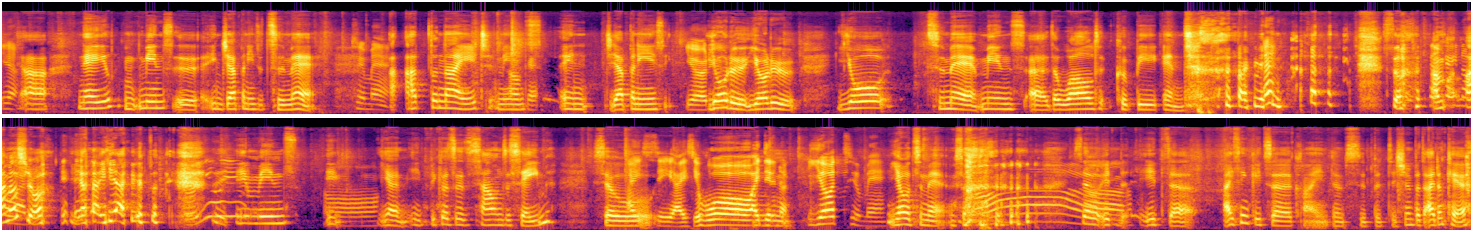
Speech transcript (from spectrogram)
yeah. uh, nail means uh, in Japanese 爪 To me. A- at night means Okay. in Japanese Yoru. 夜夜 tsume means uh, the world could be end. I mean, eh. so I'm, I'm not sure. yeah, yeah. Really? It means, it, yeah, it, because it sounds the same. So I see, I see. Whoa, I didn't know. Yotsume. Yotsume. So, oh. so it, it's a. Uh, I think it's a kind of superstition, but I don't care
